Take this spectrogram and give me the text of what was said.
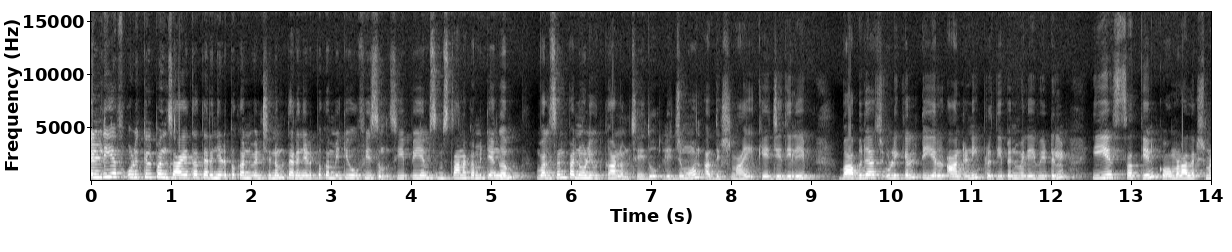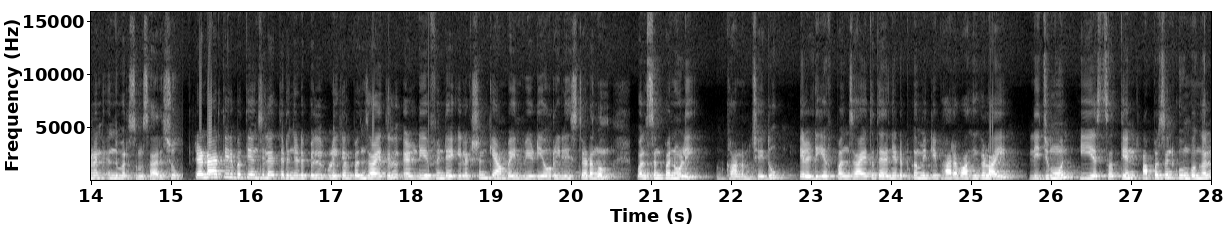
L D F Ulikkal panchayat തെരഞ്ഞെടുപ്പ് കൺവെൻഷനും തെരഞ്ഞെടുപ്പ് കമ്മിറ്റി ഓഫീസും സി പി എം സംസ്ഥാന കമ്മിറ്റി അംഗം വത്സൻ പനോളി ഉദ്ഘാടനം ചെയ്തു. ലിജുമോൻ അധ്യക്ഷനായി. K G Dileep Baburaj Ulikkal T L Antony Pradeepan Valiya Veettil E S Sathyan Komala Lakshmanan എന്നിവർ സംസാരിച്ചു. രണ്ടായിരത്തി ഇരുപത്തിയഞ്ചിലെ തെരഞ്ഞെടുപ്പിൽ ഉളിക്കൽ പഞ്ചായത്തിൽ എൽ ഡി എഫിന്റെ ഇലക്ഷൻ ക്യാമ്പയിൻ വീഡിയോ റിലീസ് ചടങ്ങും വത്സൻ പനോളി ഉദ്ഘാടനം ചെയ്തു. എൽ ഡി എഫ് പഞ്ചായത്ത് തെരഞ്ഞെടുപ്പ് കമ്മിറ്റി ഭാരവാഹികളായി Lijumon E S Sathyan Appachan Koompungal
